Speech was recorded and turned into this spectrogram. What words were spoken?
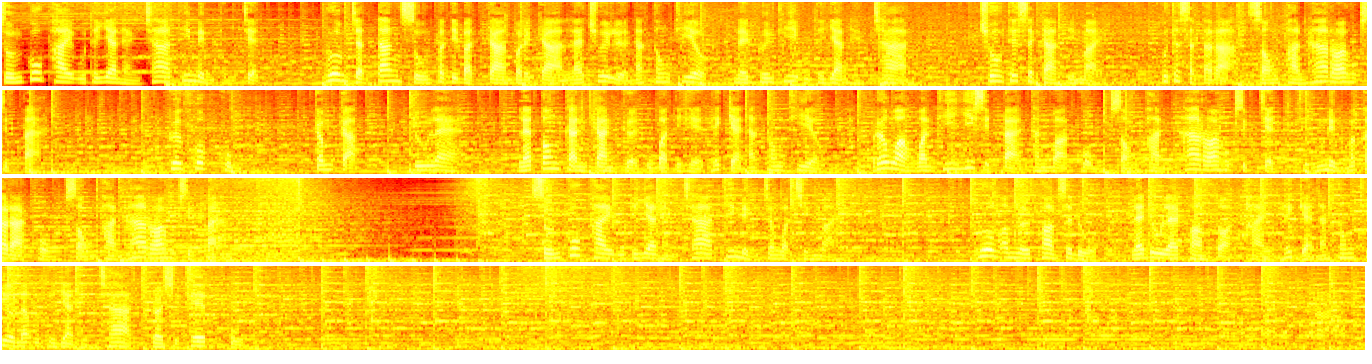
ศูนย์กู้ภัยอุทยานแห่งชาติที่ 1-7 ร่วมจัดตั้งศูนย์ปฏิบัติการบริการและช่วยเหลือนักท่องเที่ยวในพื้นที่อุทยานแห่งชาติ ช่วงเทศกาลปีใหม่ พุทธศักราช 2568 เพื่อควบคุม กำกับ ดูแล และป้องกันการเกิดอุบัติเหตุให้แก่นักท่องเที่ยว ระหว่างวันที่ 28 ธันวาคม 2567 ถึง 1 มกราคม 2568 ศูนย์กู้ภัยอุทยานแห่งชาติที่ 1 จังหวัดเชียงใหม่ ร่วมอำนวยความสะดวก และดูแลความปลอดภัยให้แก่นักท่องเที่ยวณอุทยานแห่งชาติ โดยสุเทพปูด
